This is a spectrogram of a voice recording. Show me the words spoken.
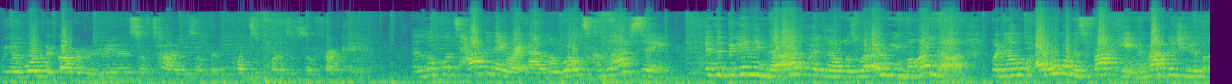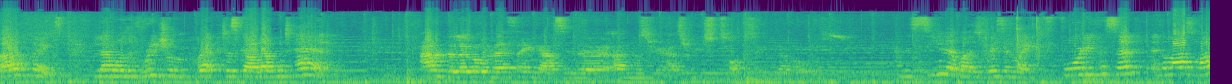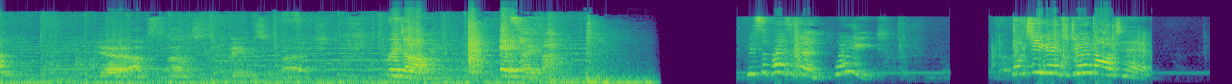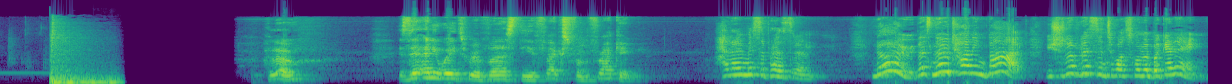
We have warned the government millions of times of the consequences of fracking. And look what's happening right now. The world's collapsing. In the beginning, the earthquake levels were only minor, but now everyone is fracking. The magnitude of earthquakes levels have reached on Richter scale level 10. And the level of methane gas in the atmosphere has reached toxic levels. And the sea level has risen like 40% in the last month. Yeah, Amsterdam is completely submerged. We're done. It's over. Mr. President, wait. What are you going to do about it? Hello? Is there any way to reverse the effects from fracking? Hello, Mr. President. No, there's no turning back. You should have listened to us from the beginning.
